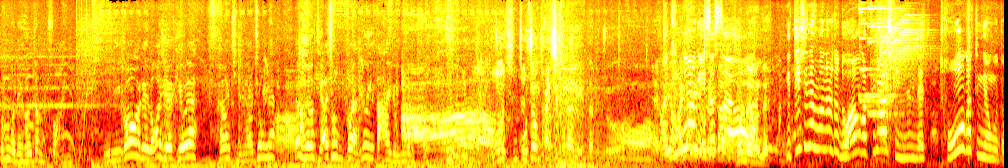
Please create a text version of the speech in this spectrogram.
咁我哋去得唔快嘅。而如果我哋攞住個橋咧向前後衝咧，一向前一衝，個人都要帶動嘅。 고정 잘 시켜놔야 되겠다, 그죠? 궁금한 게 있었어요. 뭔데 뭔데? 이게 뛰시는 분들도 노하우가 필요할 수 있는데 저 같은 경우도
